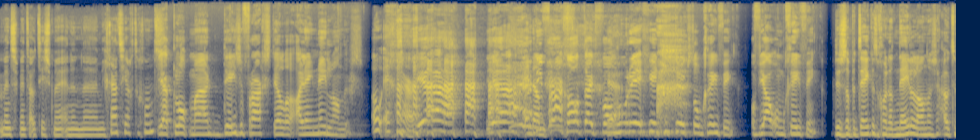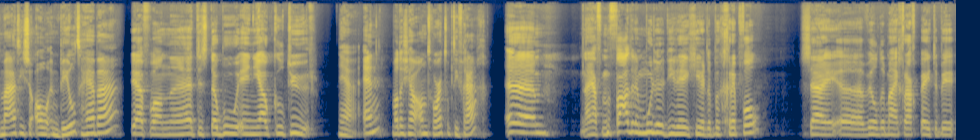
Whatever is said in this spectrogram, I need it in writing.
mensen met autisme en een eh, migratieachtergrond. Ja, klopt. Maar deze vraag stellen alleen Nederlanders. Oh, echt waar? Ja, ja. En dan- die vragen altijd van Ja. hoe reageert je Turkse omgeving? Of jouw omgeving? dus dat betekent gewoon dat Nederlanders automatisch al een beeld hebben. Ja, van het is taboe in jouw cultuur. Ja, en wat is jouw antwoord op die vraag? Ehm, nou ja, mijn vader en moeder die reageerden begripvol. Zij eh, wilden mij graag beter be-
